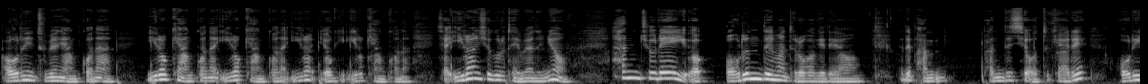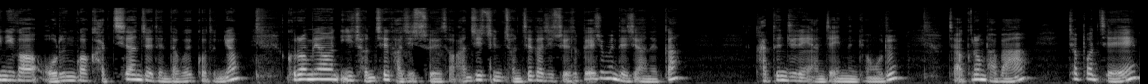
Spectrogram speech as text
어른이 두 명이 앉거나, 이렇게 앉거나 이렇게 앉거나 이런 여기 이렇게 앉거나. 자 이런 식으로 되면은요 한 줄에 여- 어른들만 들어가게 돼요. 근데 반, 반드시 어떻게 하래? 어린이가 어른과 같이 앉아야 된다고 했거든요. 그러면 이 전체 가지수에서 앉을 수 있는 전체 가지수에서 빼주면 되지 않을까? 같은 줄에 앉아 있는 경우를. 자 그럼 봐봐. 첫 번째.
